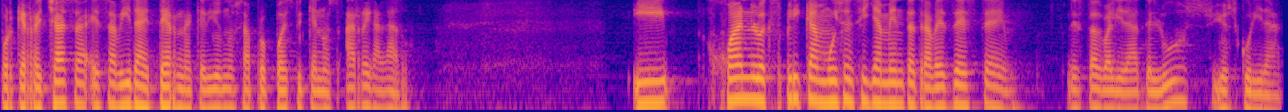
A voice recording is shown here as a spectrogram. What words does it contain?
porque rechaza esa vida eterna que Dios nos ha propuesto y que nos ha regalado. Y Juan lo explica muy sencillamente a través de, este, de esta dualidad de luz y oscuridad.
